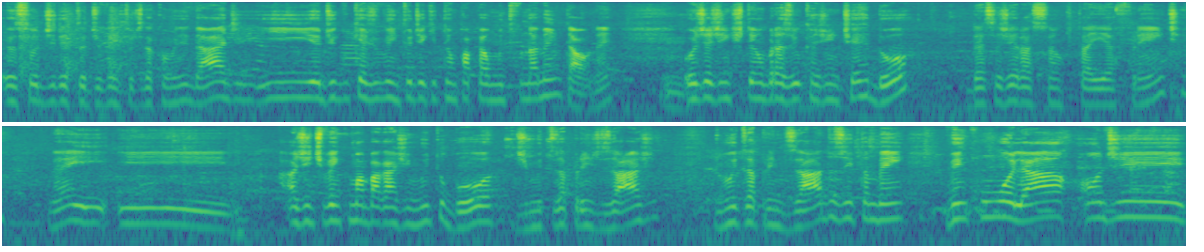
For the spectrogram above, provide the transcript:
eu sou diretor de juventude da comunidade e eu digo que a juventude aqui tem um papel muito fundamental, né? Hum. Hoje a gente tem o Brasil que a gente herdou dessa geração que está aí à frente, né? E, e, a gente vem com uma bagagem muito boa, de muitos aprendizagens, de muitos aprendizados e também vem com um olhar onde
